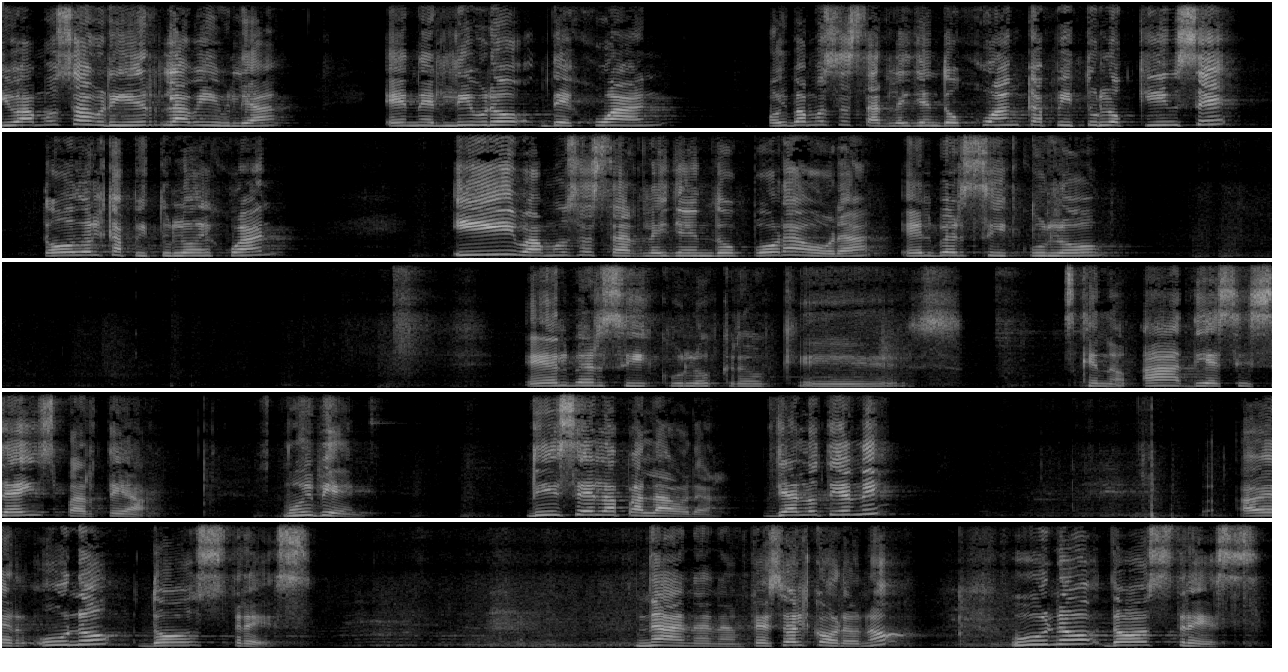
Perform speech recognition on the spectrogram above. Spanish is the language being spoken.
y vamos a abrir la Biblia en el libro de Juan. Hoy vamos a estar leyendo Juan capítulo 15, todo el capítulo de Juan. Y vamos a estar leyendo por ahora el versículo el versículo creo que es, es que no, ah, 16 parte A. Muy bien. Dice la palabra, ¿ya lo tiene? A ver, uno, dos, tres. No, no, no, empezó el coro, ¿no? Uno, dos, tres.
